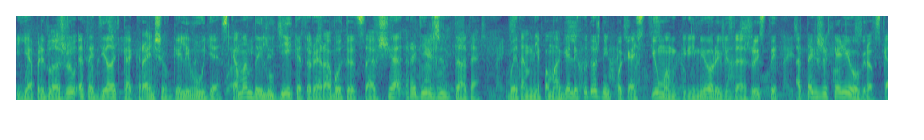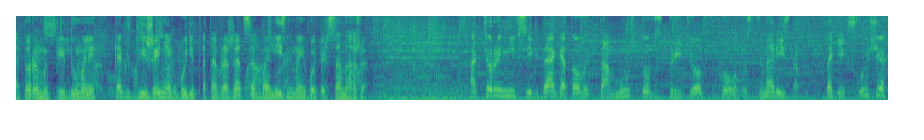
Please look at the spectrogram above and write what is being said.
Я предложил это делать как раньше в Голливуде, с командой людей, которые работают сообща ради результата. В этом мне помогали художник по костюмам, гримеры, визажисты, а также хореограф, с которым мы придумали, как в движениях будет отображаться болезнь моего персонажа. Актеры не всегда готовы к тому, что взбредет в голову сценаристов. В таких случаях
